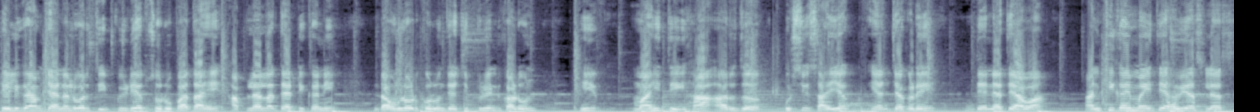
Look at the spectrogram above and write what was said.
टेलिग्राम चॅनलवरती पी डी एफ स्वरूपात आहे. आपल्याला त्या ठिकाणी डाउनलोड करून त्याची प्रिंट काढून ही माहिती हा अर्ज कृषी सहाय्यक यांच्याकडे देण्यात यावा. आणखी काही माहिती हवी असल्यास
